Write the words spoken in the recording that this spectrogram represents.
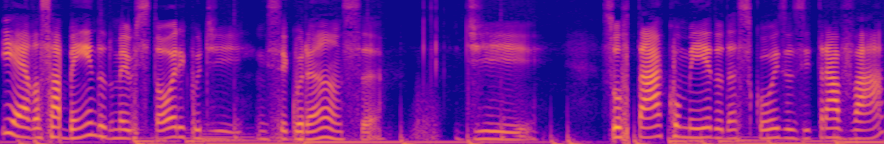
E ela, sabendo do meu histórico de insegurança, de surtar com medo das coisas e travar,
